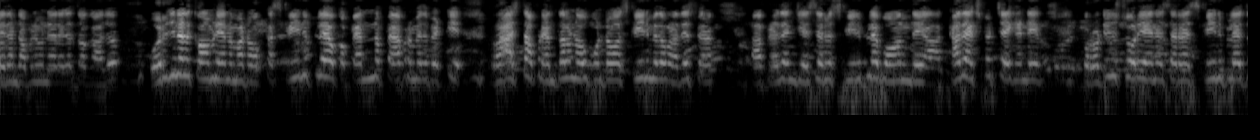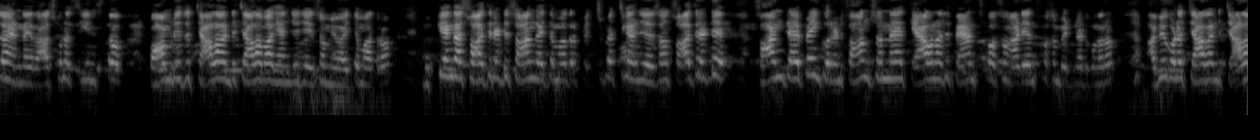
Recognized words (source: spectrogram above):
లేదంటే డబ్బులు ఉండేదో కాదు. ఒరిజినల్ కామెడీ అన్నమాట. ఒక స్క్రీన్ ప్లే ఒక పెన్ పేపర్ మీద పెట్టి రాస్తే అప్పుడు ఎంతలో నవ్వుకుంటావో స్క్రీన్ మీద కూడా అదే ప్రజెంట్ చేశారు. స్క్రీన్ ప్లే బాగుంది. కథ ఎక్స్పెక్ట్ చేయకండి. రొటీన్ స్టోరీ అయినా సరే స్క్రీన్ ప్లే తో అండ్ రాసుకున్న సీన్స్తో కామెడీతో చాలా అంటే చాలా బాగా ఎంజాయ్ చేసాం మేము అయితే మాత్రం. ముఖ్యంగా స్వాతిరెడ్డి సాంగ్ అయితే మాత్రం పిచ్చి పిచ్చిగా ఎంజాయ్ చేసాం స్వాతిరెడ్డి సాంగ్ టైప్ ఇంకో రెండు సాంగ్స్ ఉన్నాయి. కేవలం అది ఫ్యాన్స్ కోసం ఆడియన్స్ కోసం పెట్టినట్టుకున్నారు. అవి కూడా చాలా అంటే చాలా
